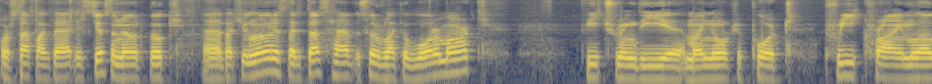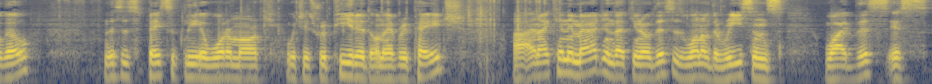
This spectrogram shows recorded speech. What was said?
or stuff like that. It's just a notebook. Uh, but you'll notice that it does have sort of like a watermark featuring the uh, Minority Report pre-crime logo. This is basically a watermark which is repeated on every page. Uh, and I can imagine that, you know, this is one of the reasons why this is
